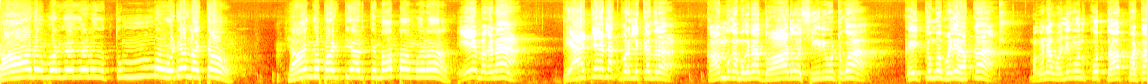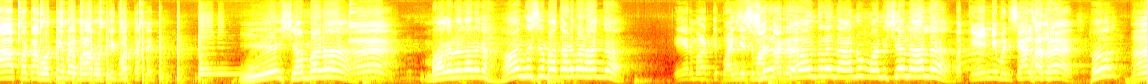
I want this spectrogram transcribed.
ಕಾಡು ಮರ್ಗಗಳು ತುಂಬ ಒಡ್ಯಾಡ್ಲಾಯ್ತಾವ ಹ್ಯಾಂಗ ಪಾರ್ಟಿ ಆಡ್ತಿ ಮಾಪ ಮಗನ? ಏ ಮಗನ ಬ್ಯಾಟಿ ಆಡ್ಲಕ್ ಬರ್ಲಿಕ್ಕಂದ್ರ ಕಮ್ಮಗ ಮಗನ ದೊಡ್ಡ ಸೀರೆ ಉಟ್ಕೋ. ಕೈ ತುಂಬ ಬಳಿ ಹೊಕ್ಕ. ಮಗನ ಒಲಿ ಮುಂದೆ ಕೂತ ಪಟ ಪಟ ರೊಟ್ಟಿ ಮಾಡಿ ಮಗನ ರೊಟ್ಟಿ ಗೊತ್ತಾಕೈತಿ. ಏ ಶಂಬಣ ಮಗನ ನನಗೆ ಹಂಗಸಿ ಮಾತಾಡಬೇಡ ಹಂಗ. ಏನ್ ಮಾಡ್ತಿಪ್ಪ ಹಂಗಿಸಿ ಮಾತಾಡ್ರ? ಅಂದ್ರೆ ನಾನು ಮನುಷ್ಯನ ಅಲ್ಲ. ಮತ್ತೇನ್ ನೀ ಮನುಷ್ಯ ಅಲ್ಲ ಅದ್ರ ಹ.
